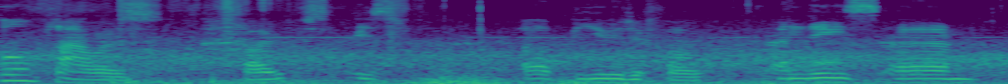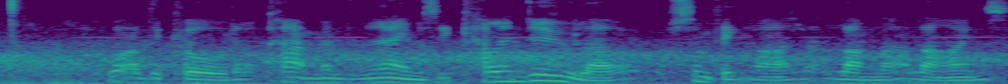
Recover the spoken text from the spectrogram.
cornflowers, folks, is are beautiful, and these, um, what are they called? I can't remember the name. Is it calendula or something like that, along that lines?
